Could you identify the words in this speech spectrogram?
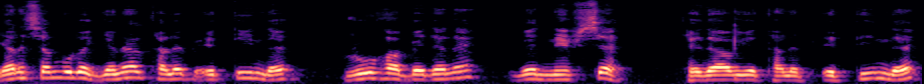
Yani sen burada genel talep ettiğinde ruha, bedene ve nefse tedaviye talep ettiğinde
